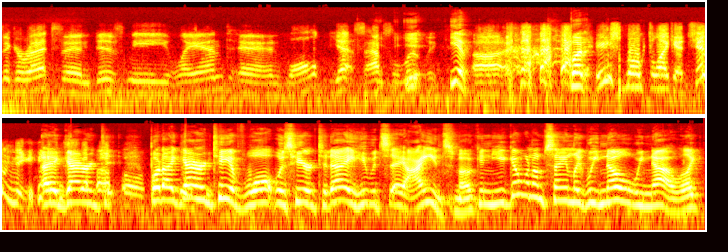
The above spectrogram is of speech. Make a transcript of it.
Cigarettes and Disneyland and Walt, yes, absolutely. Yeah, Uh, but- he smoked like a chimney. I guarantee, So- but I guarantee if Walt was here today, he would say, "I ain't smoking." You get what I'm saying? Like we know what we know. Like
